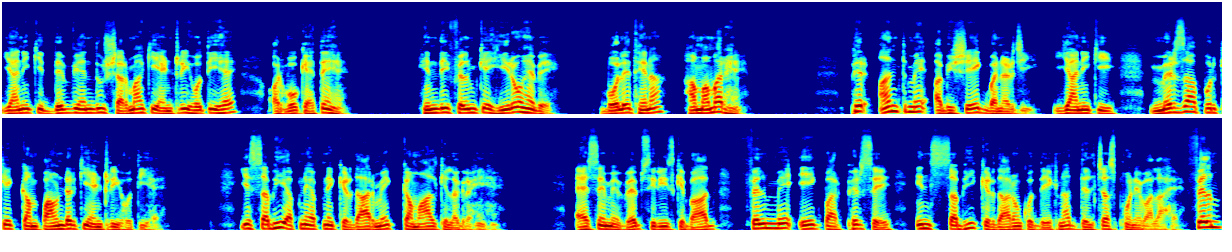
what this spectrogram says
यानी कि दिव्येंदु शर्मा की एंट्री होती है और वो कहते हैं, हिंदी फ़िल्म के हीरो हैं बे बोले थे ना, हम अमर हैं। फिर अंत में अभिषेक बनर्जी, यानी कि मिर्जापुर के कंपाउंडर की एंट्री होती है। ये सभी अपने अपने किरदार में कमाल के लग रहे हैं। ऐसे में वेब सीरीज़ के बाद फ़िल्म में एक बार फिर से इन सभी किरदारों को देखना दिलचस्प होने वाला है। फ़िल्म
